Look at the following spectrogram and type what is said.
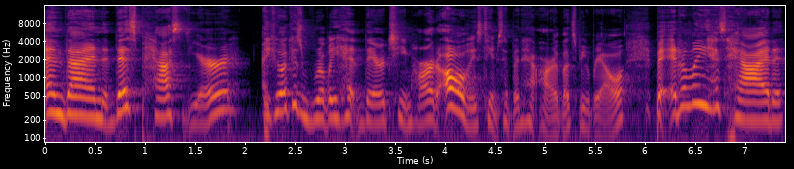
And then this past year, I feel like has really hit their team hard. All of these teams have been hit hard, let's be real. But Italy has had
